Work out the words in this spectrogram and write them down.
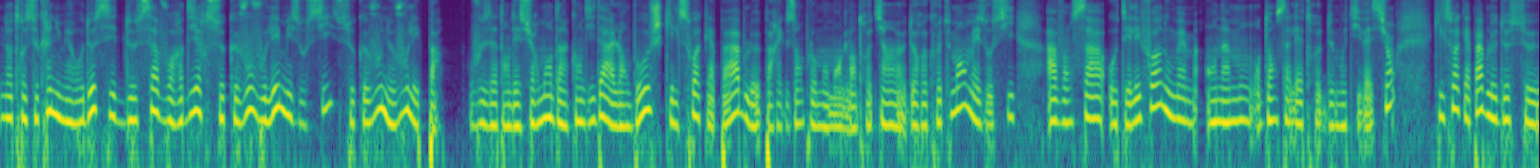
Notre secret numéro 2, c'est de savoir dire ce que vous voulez, mais aussi ce que vous ne voulez pas. Vous attendez sûrement d'un candidat à l'embauche qu'il soit capable, par exemple au moment de l'entretien de recrutement, mais aussi avant ça au téléphone ou même en amont dans sa lettre de motivation, qu'il soit capable de se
